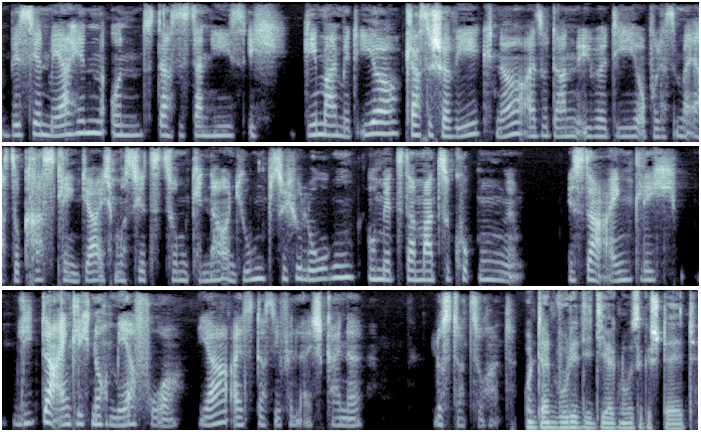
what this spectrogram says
ein bisschen mehr hin. Und dass es dann hieß, ich gehe mal mit ihr, klassischer Weg, ne? Also dann über die, obwohl das immer erst so krass klingt, ja, ich muss jetzt zum Kinder- und Jugendpsychologen, um jetzt da mal zu gucken, ist da eigentlich, liegt da eigentlich noch mehr vor? Ja, als dass sie vielleicht keine Lust dazu hat. Und dann wurde die Diagnose gestellt.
